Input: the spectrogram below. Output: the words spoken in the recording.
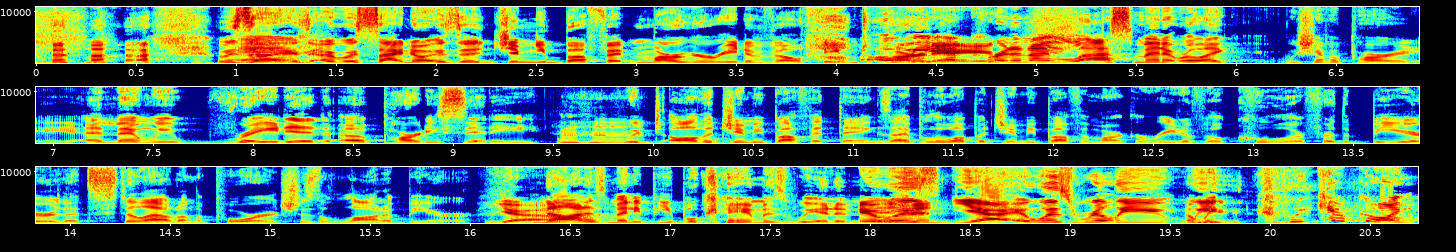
It was And- a, it was side note is a Jimmy Buffett Margaritaville themed party. Oh yeah, Corinne and I last minute were like, we should have a party, and then we raided a party city Mm-hmm. with all the Jimmy Buffett things. I blew up a Jimmy Buffett Margaritaville cooler for the beer that's still out on the porch. There's a lot of beer. Yeah. not as many people came as we had it envisioned. was yeah, it was really we, we we kept going.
